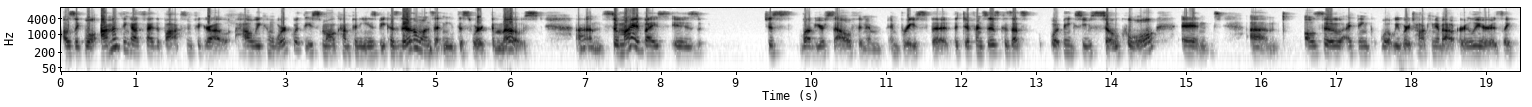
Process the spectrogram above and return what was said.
I was like, well, I'm gonna think outside the box and figure out how we can work with these small companies because they're the ones that need this work the most. Um, so my advice is just love yourself and em- embrace the the differences because that's what makes you so cool. And um, also, I think what we were talking about earlier is like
